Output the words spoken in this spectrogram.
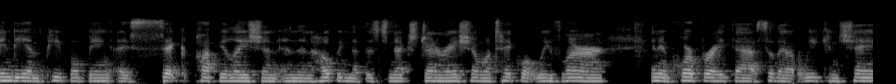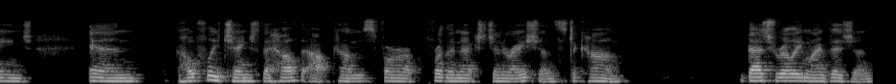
Indian people being a sick population, and then hoping that this next generation will take what we've learned and incorporate that so that we can change and hopefully change the health outcomes for for the next generations to come. That's really my vision.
